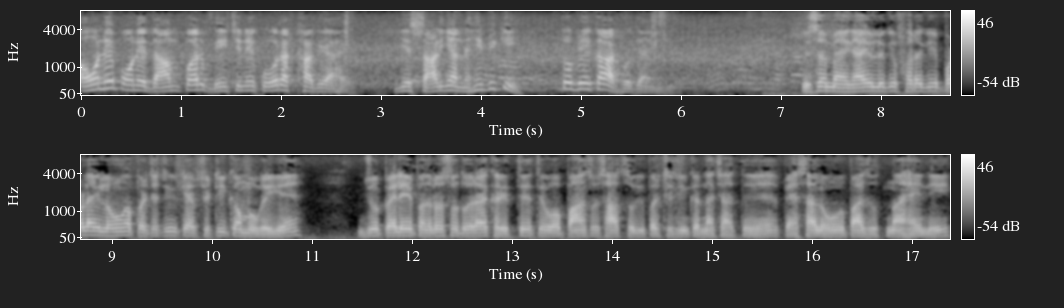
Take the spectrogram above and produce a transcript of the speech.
औने पौने दाम पर बेचने को रखा गया है। ये साड़ियाँ नहीं बिकी तो बेकार हो जाएँगी। इसमें महँगाई लेके फ़र्क ये पड़ा है लोगों का परचेजिंग कैपेसिटी कम हो गई है। जो पहले पंद्रह सौ दो हज़ार खरीदते थे वो पाँच सौ सात सौ की परचेजिंग करना चाहते हैं। पैसा लोगों के पास उतना है नहीं।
